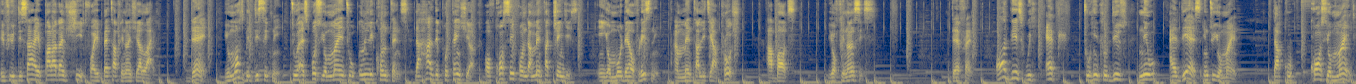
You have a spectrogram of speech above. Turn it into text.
if you desire a paradigm shift for a better financial life, then you must be disciplined to expose your mind to only contents that has the potential of causing fundamental changes in your model of reasoning and mentality approach about your finances. Dear friend, all this will help to introduce new ideas into your mind that could cause your mind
